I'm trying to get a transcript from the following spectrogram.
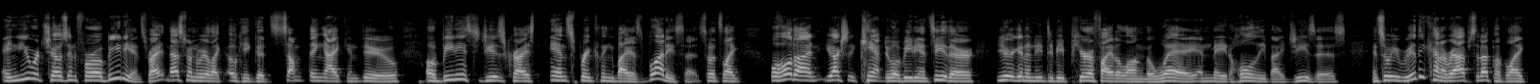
And you were chosen for obedience, right? And that's when we were like, okay, good, something I can do. Obedience to Jesus Christ and sprinkling by His blood, He says. So it's like, well, hold on, you actually can't do obedience either. You're going to need to be purified along the way and made holy by Jesus. And so He really kind of wraps it up of like,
